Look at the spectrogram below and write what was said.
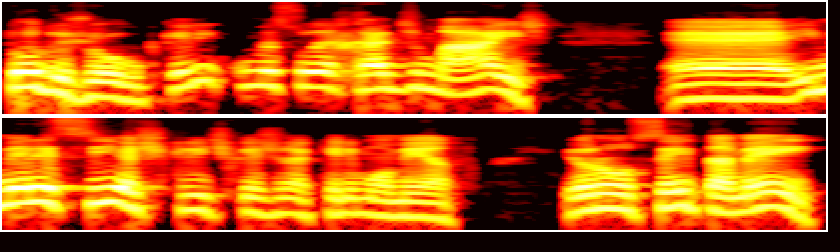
Todo jogo, porque ele começou a errar demais é, e merecia as críticas naquele momento. Eu não sei também,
